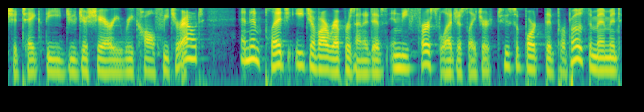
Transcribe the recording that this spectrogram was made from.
should take the judiciary recall feature out and then pledge each of our representatives in the first legislature to support the proposed amendment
